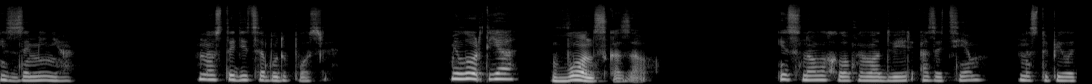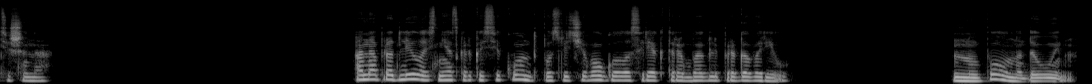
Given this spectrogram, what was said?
Из-за меня. Но стыдиться буду после. «Милорд, я...» «Вон!» — сказал. И снова хлопнула дверь, а затем наступила тишина. Она продлилась несколько секунд, после чего голос ректора Бегли проговорил. «Ну, полно, Деуин.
